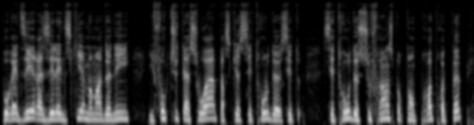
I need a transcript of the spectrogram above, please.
pourraient dire à Zelensky à un moment donné, il faut que tu t'assoies parce que c'est trop de c'est trop de souffrance pour ton propre peuple?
